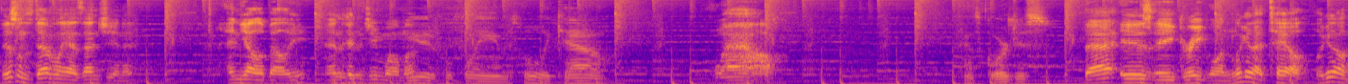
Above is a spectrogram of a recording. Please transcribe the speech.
this one's definitely has Enchi in it. And Yellow Belly and Hidden Woma. Beautiful flames. Holy cow. Wow. That's gorgeous. That is a great one. Look at that tail. Look at how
